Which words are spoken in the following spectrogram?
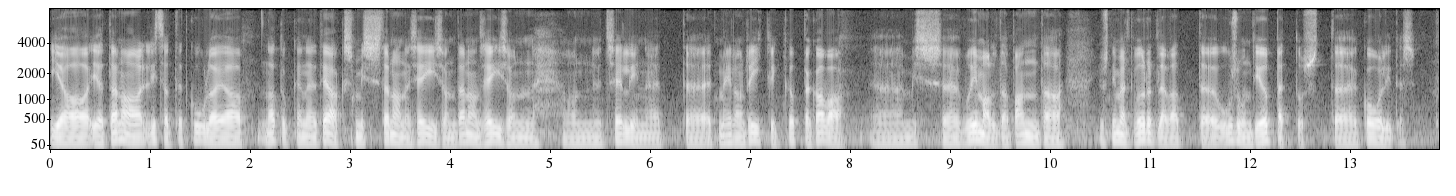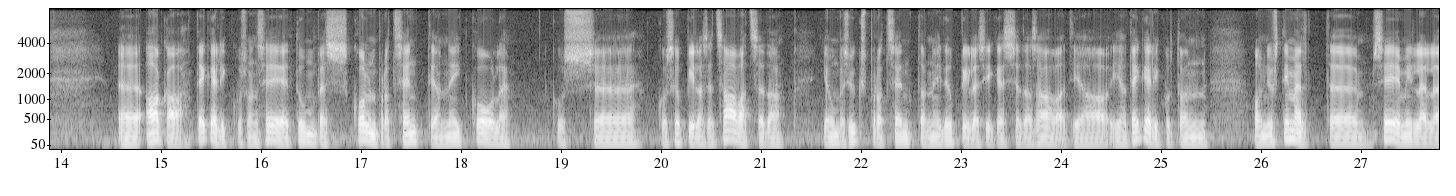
ja, ja täna lihtsalt, et kuulaja natukene teaks, mis tänane seis on, tänane seis on, on nüüd selline, et, et meil on riiklik õppekava, äh, mis võimaldab anda just nimelt võrdlevat äh, usundiõpetust koolides. Aga tegelikkus on see, et umbes kolm protsenti on neid koole, kus, kus õpilased saavad seda ja umbes üks protsent on neid õpilasi, kes seda saavad. Ja, ja tegelikult on, on just nimelt äh, see, millele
